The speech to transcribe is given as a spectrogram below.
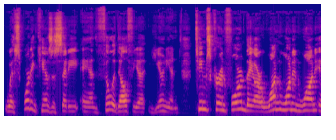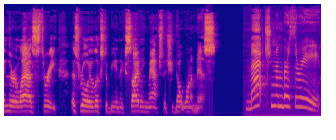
with Sporting Kansas City and Philadelphia Union. Team's current form, they are 1 1 and 1 in their last three. This really looks to be an exciting match that you don't want to miss. Match number three.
